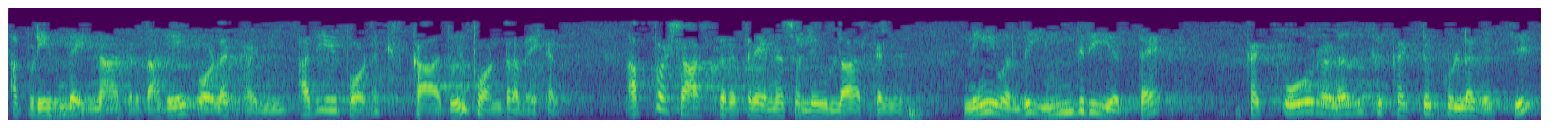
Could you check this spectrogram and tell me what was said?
அப்படி இருந்த என்ன ஆக்குறது? அதே போல கண் அதே போல காது போன்றவைகள். அப்ப சாஸ்திரத்துல என்ன சொல்லி உள்ளார்கள்? நீ வந்து இந்திரியத்தை ஓரளவுக்கு கட்டுக்குள்ள வச்சு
